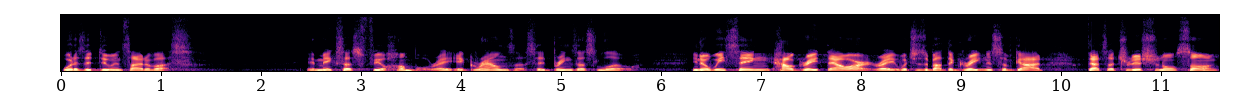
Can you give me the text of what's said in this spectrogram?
what does it do inside of us? It makes us feel humble, right? It grounds us, it brings us low. You know, we sing How Great Thou Art, right? Which is about the greatness of God. That's a traditional song.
